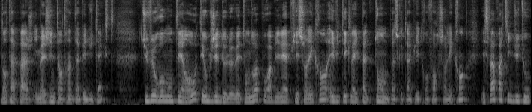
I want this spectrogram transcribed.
dans ta page. Imagine, tu es en train de taper du texte. Tu veux remonter en haut, tu es obligé de lever ton doigt pour appuyer, appuyer sur l'écran, éviter que l'iPad tombe parce que tu as appuyé trop fort sur l'écran, et c'est pas pratique du tout.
